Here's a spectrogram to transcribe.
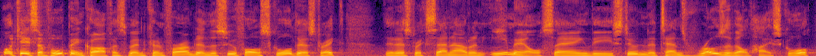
Well, a case of whooping cough has been confirmed in the Sioux Falls School District. The district sent out an email saying the student attends Roosevelt High School.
